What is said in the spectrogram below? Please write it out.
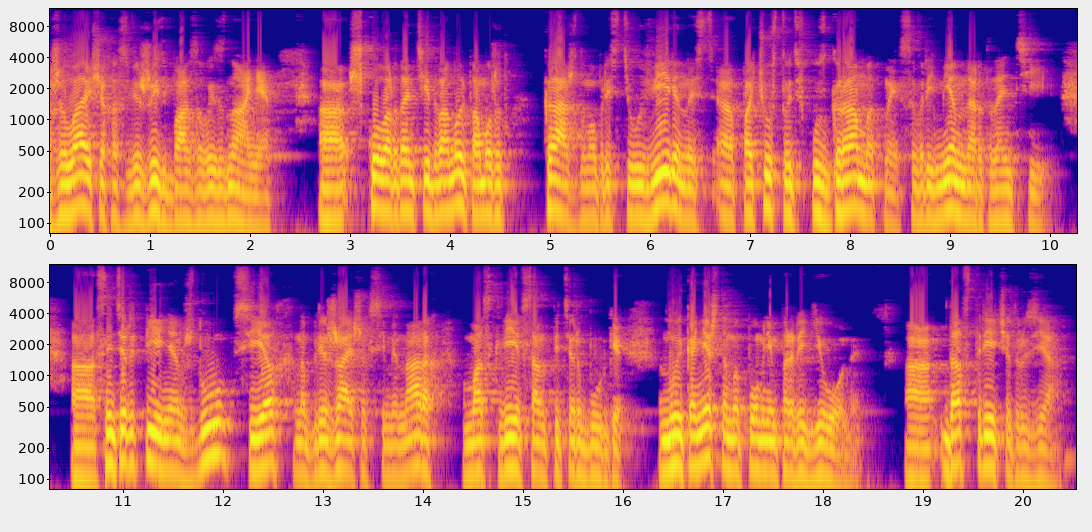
желающих освежить базовые знания. Школа Ордонтии 2.0 поможет каждому обрести уверенность, а, почувствовать вкус грамотной современной ортодонтии. А, с нетерпением жду всех на ближайших семинарах в Москве и в Санкт-Петербурге. Ну и, конечно, мы помним про регионы. А, до встречи, друзья!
